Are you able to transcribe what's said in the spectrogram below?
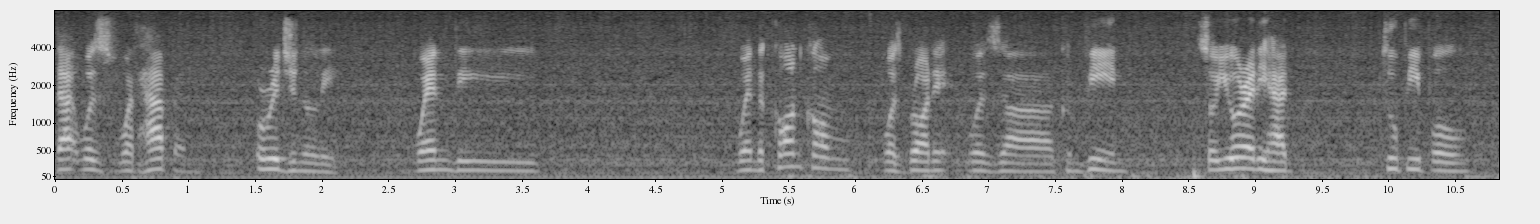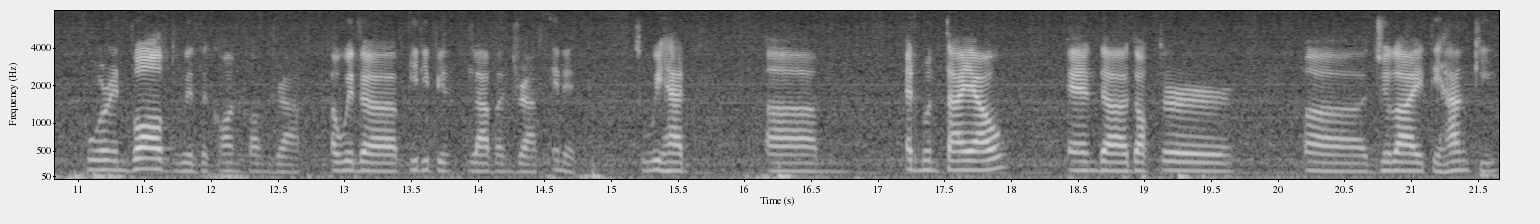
that was what happened originally when the when the concom was brought in was uh, convened so you already had two people who were involved with the concom draft uh, with the pdp laban draft in it so we had um, edmund tayao and uh, dr uh, julio teehankee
